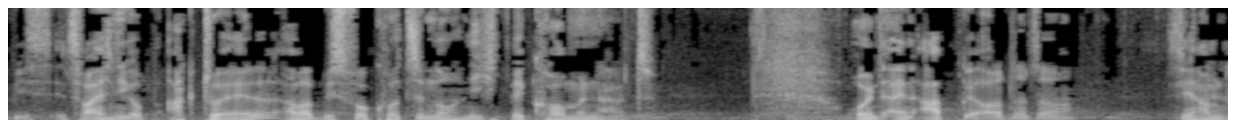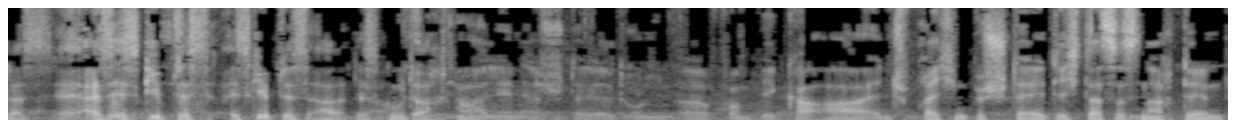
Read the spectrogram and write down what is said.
bis, jetzt weiß ich nicht, ob aktuell, aber bis vor kurzem noch nicht bekommen hat. Und ein Abgeordneter Sie haben das. Also es gibt es, es gibt es, äh, das Gutachten. Italien erstellt und äh, vom BKA entsprechend bestätigt, dass es nach den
